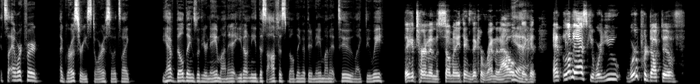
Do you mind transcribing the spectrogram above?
it's I work for a grocery store, so it's like you have buildings with your name on it. You don't need this office building with your name on it too. Like, do we? They could turn it into so many things. They could rent it out. They could. And let me ask you: Were you were productive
